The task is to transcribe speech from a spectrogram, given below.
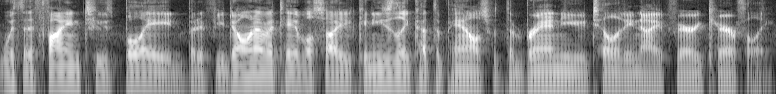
with a fine tooth blade, but if you don't have a table saw you can easily cut the panels with the brand new utility knife very carefully.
